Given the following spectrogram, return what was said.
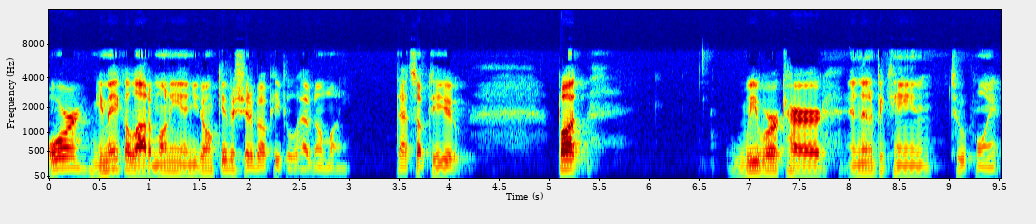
Or you make a lot of money and you don't give a shit about people who have no money. That's up to you. But we worked hard and then it became to a point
